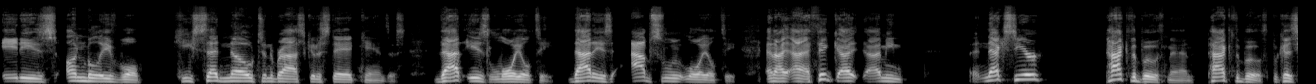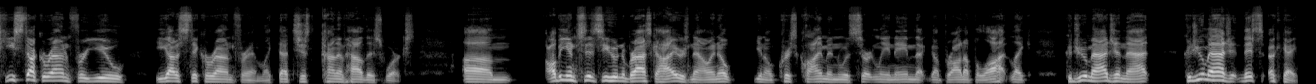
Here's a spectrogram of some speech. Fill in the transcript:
it is unbelievable. He said no to Nebraska to stay at Kansas. That is loyalty. That is absolute loyalty. And I, I think, I, I mean, next year, pack the booth, man. Pack the booth because he stuck around for you. You got to stick around for him. Like that's just kind of how this works. Um, I'll be interested to see who Nebraska hires now. I know, you know, Chris Klieman was certainly a name that got brought up a lot. Like, could you imagine that? Could you imagine this? Okay,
